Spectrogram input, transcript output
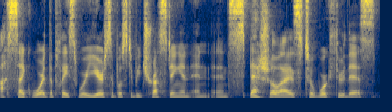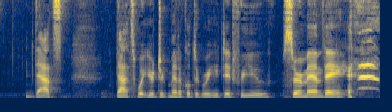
a psych ward, the place where you're supposed to be trusting and, and, and specialized to work through this, that's that's what your de- medical degree did for you, sir, ma'am, they.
